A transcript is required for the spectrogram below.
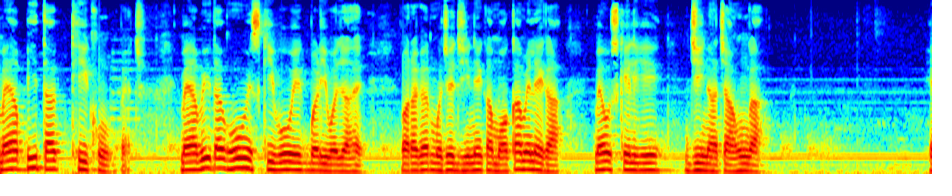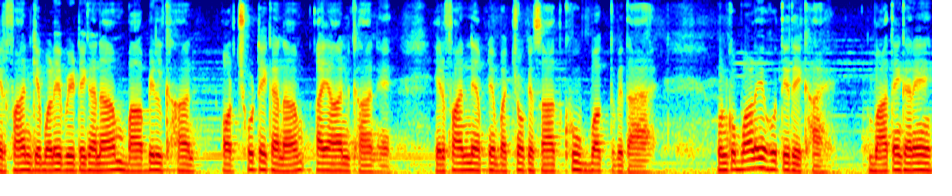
मैं अभी तक ठीक हूँ पैच मैं अभी तक हूँ, इसकी वो एक बड़ी वजह है। और अगर मुझे जीने का मौका मिलेगा, मैं उसके लिए जीना चाहूँगा। इरफान के बड़े बेटे का नाम बाबिल खान और छोटे का नाम अयान खान है। इरफान ने अपने बच्चों के साथ खूब वक्त बिताया है। उनको बड़े होते देखा है। बातें करें,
